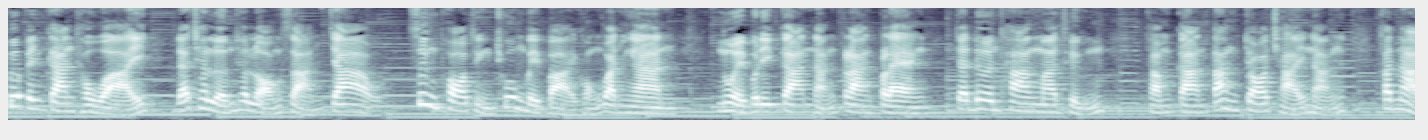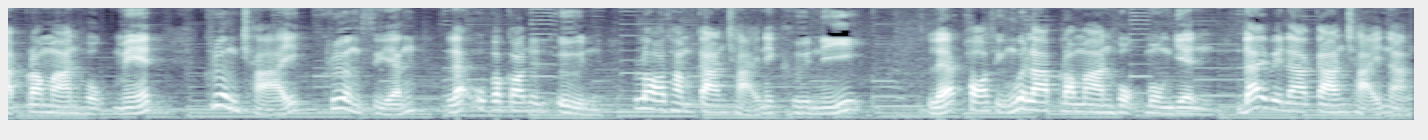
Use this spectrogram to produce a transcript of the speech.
เพื่อเป็นการถวายและเฉลิมฉลองศาลเจ้า ซึ่งพอถึงช่วงบ่ายๆของวันงาน หน่วยบริการหนังกลางแปลง จะเดินทางมาถึง ทำการตั้งจอฉายหนังขนาดประมาณ 6 เมตร เครื่องฉาย เครื่องเสียง และอุปกรณ์อื่น ๆ รอทำการฉายในคืนนี้ และพอถึงเวลาประมาณ 6 โมงเย็น ได้เวลาการฉายหนัง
